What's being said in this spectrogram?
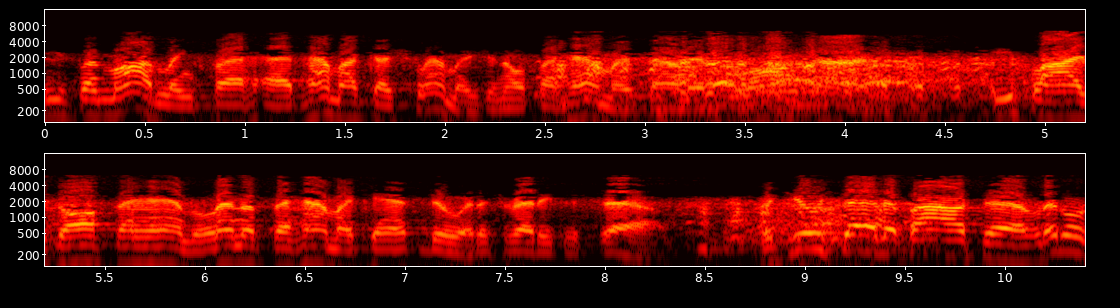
he's been modeling for at Hammacher Schlemmers, you know, for hammers down there for a long time. He flies off the handle, and if the hammer can't do it, it's ready to sell. But you said about uh, little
